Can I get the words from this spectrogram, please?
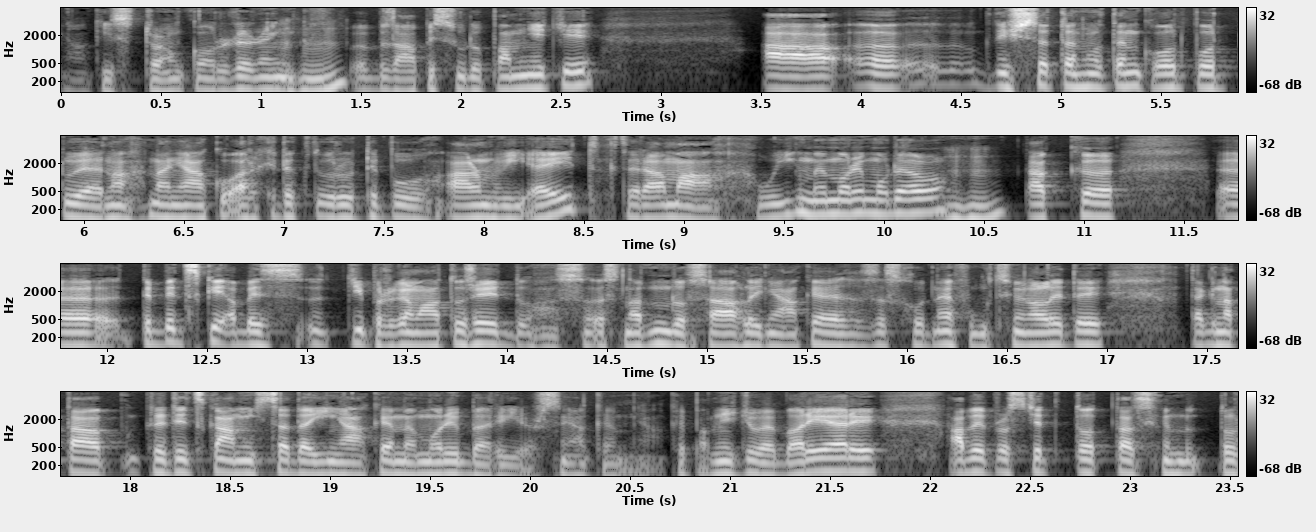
nějaký strong ordering mm-hmm. zápisů do paměti. A e, když se tenhle ten kód portuje na, na nějakou architekturu typu ARMv8, která má weak memory model, mm-hmm. tak Eh, typicky, aby ti programátoři snadno dosáhli nějaké schodné funkcionality, tak na ta kritická místa dají nějaké memory barriers, nějaké, nějaké paměťové bariéry, aby prostě to, ta, to,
